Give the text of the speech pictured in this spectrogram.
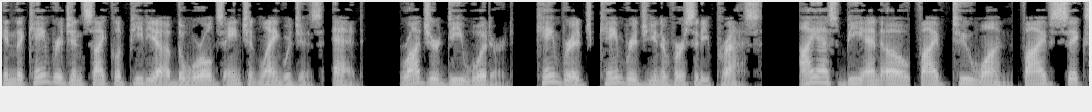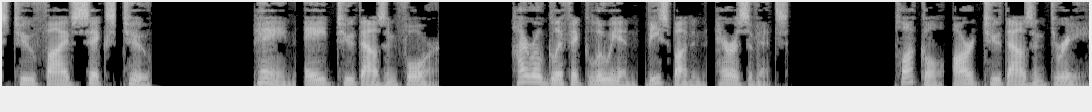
In the Cambridge Encyclopedia of the World's Ancient Languages, ed. Roger D. Woodard. Cambridge, Cambridge University Press. ISBN 0-521-56256-2 Payne, A. 2004. Hieroglyphic Luwian, Wiesbaden, Harrassowitz. Plöchl, R. 2003.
